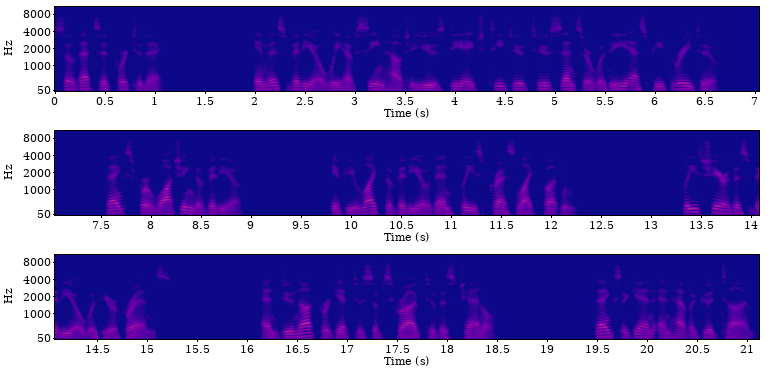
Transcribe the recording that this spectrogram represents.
So that's it for today. In this video we have seen how to use DHT22 sensor with ESP32. Thanks for watching the video. If you like the video then please press like button. Please share this video with your friends. And do not forget to subscribe to this channel. Thanks again and have a good time.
